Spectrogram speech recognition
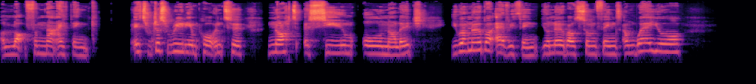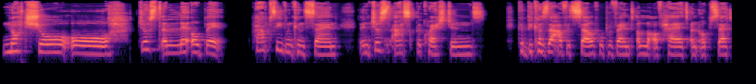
a lot from that I think it's just really important to not assume all knowledge you won't know about everything, you'll know about some things, and where you're not sure or just a little bit, perhaps even concerned, then just ask the questions. Because that of itself will prevent a lot of hurt and upset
